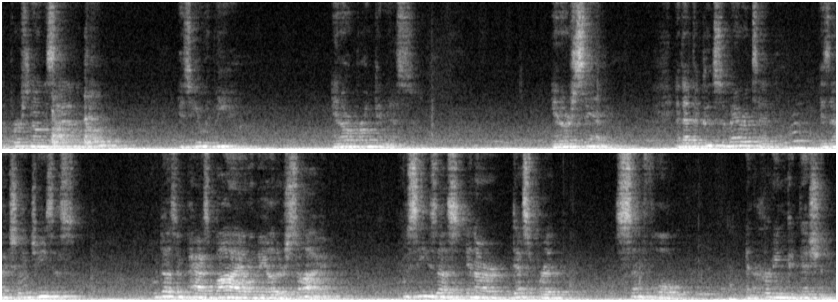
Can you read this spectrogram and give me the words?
the person on the side of the road is you and me in our brokenness, in our sin and that the Good Samaritan is actually Jesus, who doesn't pass by on the other side, who sees us in our desperate, sinful, and hurting condition,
